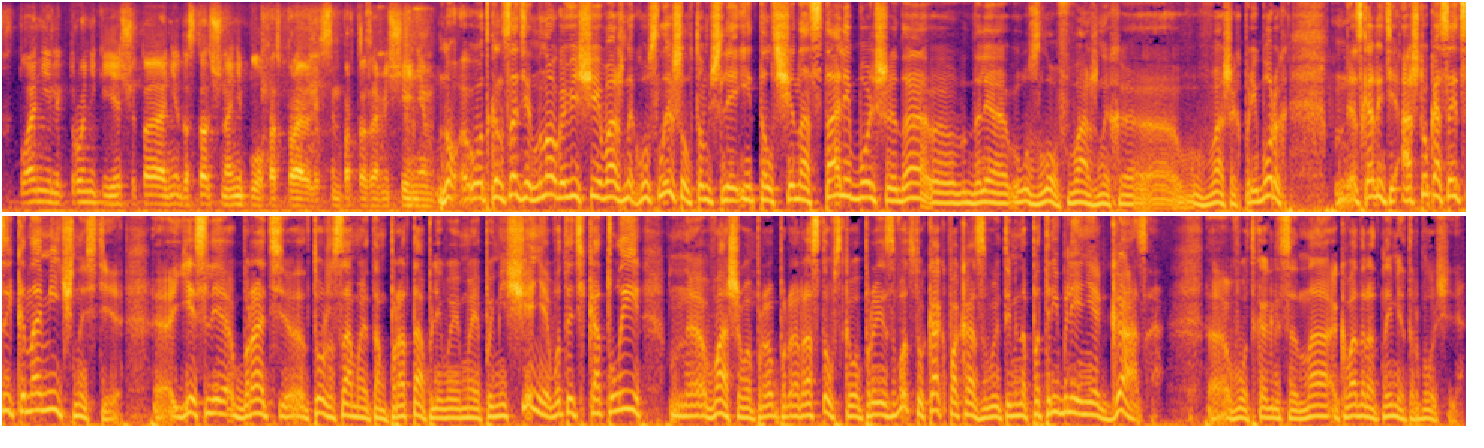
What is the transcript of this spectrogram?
в плане электроники, я считаю, они достаточно неплохо справились с импортозамещением. Ну, вот, Константин, много вещей важных услышал, в том числе и толщина стали больше, да, э, для узлов важных э, в ваших приборах. Скажите, а что касается экономичности, э, если брать то же самое там протапливаемое помещение, вот эти котлы вашего про, про ростовского производства, как показывают именно потребление газа? Вот, как говорится, на квадратный метр площади.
